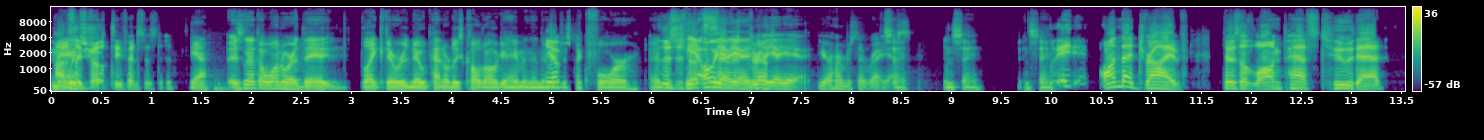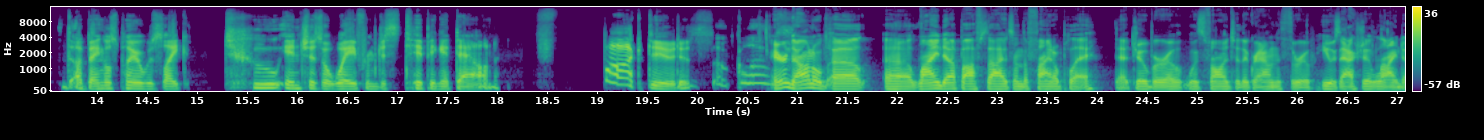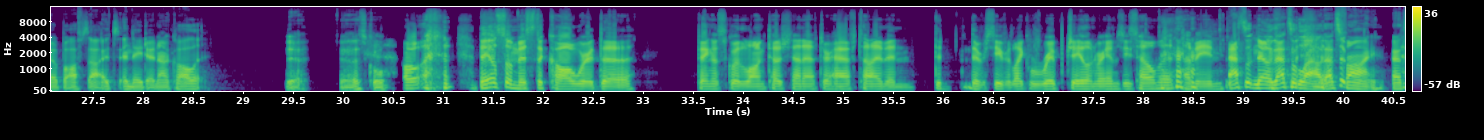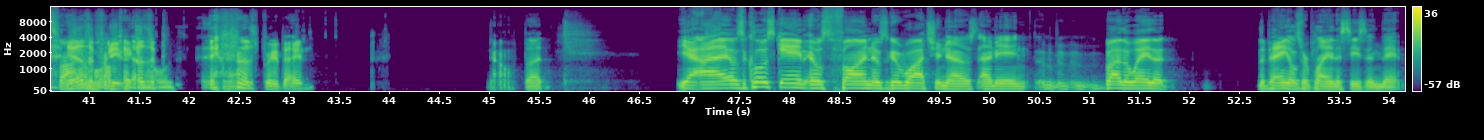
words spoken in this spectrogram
Man, Honestly, Which- both defenses did. Yeah. Isn't that the one where they like there were no penalties called all game, and then there Yep. were just like four? And This is yeah, oh yeah, yeah, no, yeah, yeah. You're 100 percent right. Insane. Yes. insane, insane. It- on that drive, there's a long pass too that a Bengals player was like two inches away from just tipping it down. Fuck, dude, it's so close. Aaron Donald uh, uh, lined up offsides on the final play that Joe Burrow was falling to the ground and threw. He was actually lined up offsides, and they did not call it. Yeah, yeah, that's cool. Oh, they also missed the call where the Bengals scored a long touchdown after halftime, and the the receiver like ripped Jalen Ramsey's helmet. I mean, That's a, no, that's allowed. That's fine. That's fine. Yeah, that's a I'm- I'm pretty- taking that was a- that that was pretty bad. No, but yeah, I, it was a close game. It was fun. It was a good watch. Who knows? I mean, by the way that the Bengals were playing this season, they,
